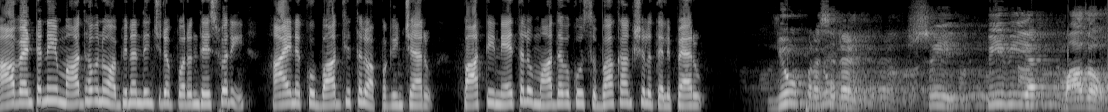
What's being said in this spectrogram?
ఆ వెంటనే మాధవ్ను అభినందించిన పురంధేశ్వరి ఆయనకు బాధ్యతలు అప్పగించారు. పార్టీ నేతలు మాధవ్కు శుభాకాంక్షలు తెలిపారు. New president Shri PVN Madhav.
